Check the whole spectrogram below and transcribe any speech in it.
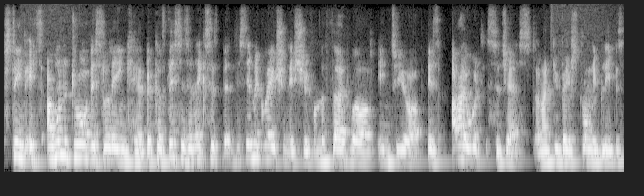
Steve, it's I want to draw this link here because this is an this immigration issue from the third world into Europe is I would suggest, and I do very strongly believe this,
